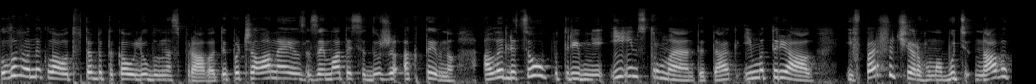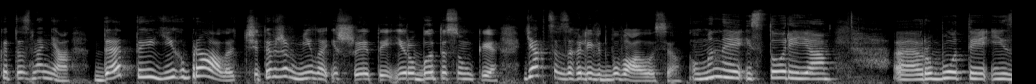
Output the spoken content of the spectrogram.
Коли виникла от в тебе така улюблена справа, ти почала нею займатися дуже активно, але для цього потрібні і інструменти, так, і матеріал, і в першу чергу, мабуть, навики та знання. Де ти їх брала? Чи ти вже вміла і шити, і робити сумки? Як це взагалі відбувалося? У мене історія роботи із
